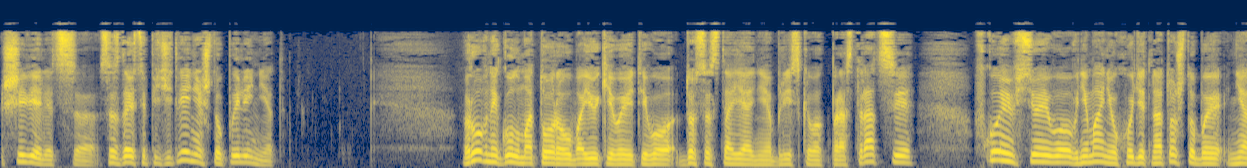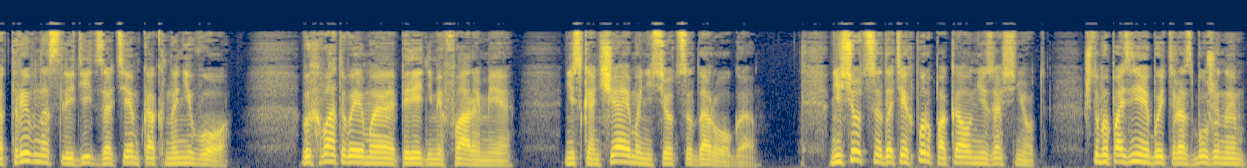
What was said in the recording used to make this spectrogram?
шевелится, создается впечатление, что пыли нет. Ровный гул мотора убаюкивает его до состояния близкого к прострации, в коем все его внимание уходит на то, чтобы неотрывно следить за тем, как на него, выхватываемая передними фарами, нескончаемо несется дорога. Несется до тех пор, пока он не заснет, чтобы позднее быть разбуженным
